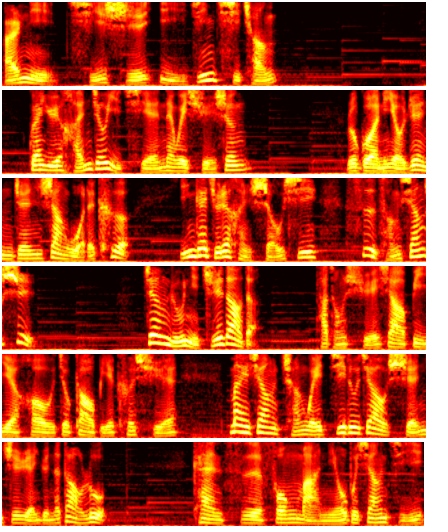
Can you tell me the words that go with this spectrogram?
而你其实已经启程。关于很久以前那位学生，如果你有认真上我的课，应该觉得很熟悉，似曾相识。正如你知道的。他从学校毕业后就告别科学，迈向成为基督教神职人员的道路。看似风马牛不相及，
